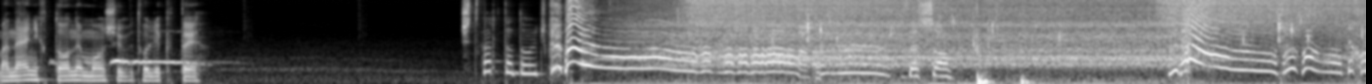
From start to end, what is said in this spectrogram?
Мене ніхто не може відволікти. Четверта дочка. За що? Тихо!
